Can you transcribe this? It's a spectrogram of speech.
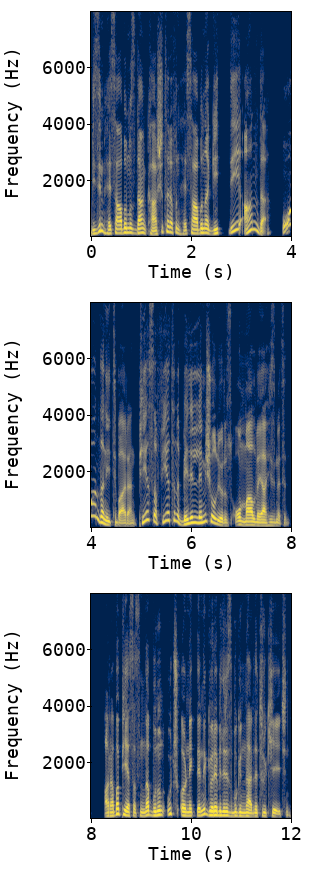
bizim hesabımızdan karşı tarafın hesabına gittiği anda o andan itibaren piyasa fiyatını belirlemiş oluyoruz o mal veya hizmetin. Araba piyasasında bunun uç örneklerini görebiliriz bugünlerde Türkiye için.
